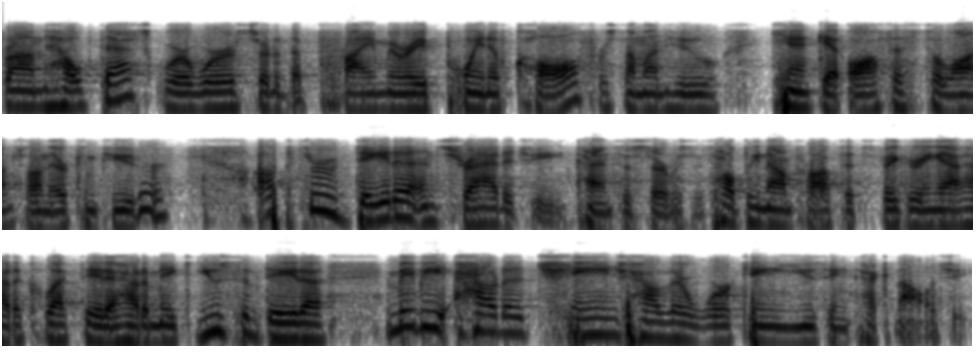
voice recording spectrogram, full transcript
from help desk, where we're sort of the primary point of call for someone who can't get Office to launch on their computer, up through data and strategy kinds of services, helping nonprofits figuring out how to collect data, how to make use of data, and maybe how to change how they're working using technology.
